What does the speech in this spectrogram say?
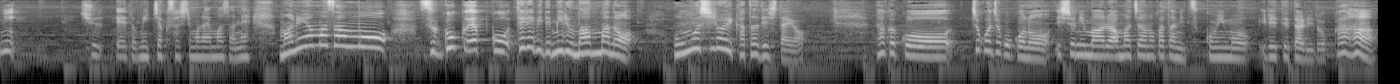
にしゅえーと、密着させてもらいましたね。丸山さんもすごくやっぱこうテレビで見るまんまの面白い方でしたよ。なんかこうちょこちょここの一緒に回るアマチュアの方にツッコミも入れてたりとか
